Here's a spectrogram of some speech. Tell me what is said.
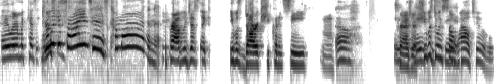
Taylor McKessie. You're like a scientist. Come on. She probably just like it was dark. She couldn't see. Mm, we tragic. She was doing so it. well too.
